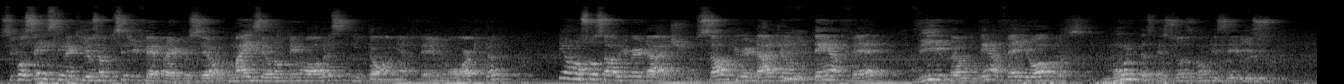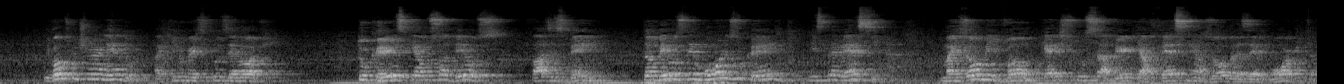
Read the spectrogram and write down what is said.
se você ensina que eu só preciso de fé para ir para o céu, mas eu não tenho obras, então a minha fé é morta e eu não sou salvo de verdade. Um salvo de verdade é um que tem a fé viva, é um que tem a fé de obras. Muitas pessoas vão dizer isso. E vamos continuar lendo aqui no versículo 19. Tu crês que há um só Deus, fazes bem. Também os demônios o creem e estremecem. Mas, homem vão, queres tu saber que a fé sem as obras é morta?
